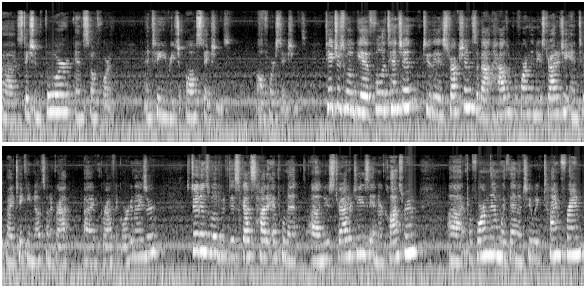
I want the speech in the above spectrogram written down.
uh, station four and so forth until you reach all stations, all four stations. Teachers will give full attention to the instructions about how to perform the new strategy and to, by taking notes on a, gra a graphic organizer. Students will discuss how to implement uh, new strategies in their classroom uh, perform them within a two-week time frame.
